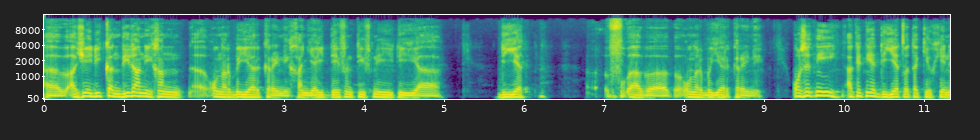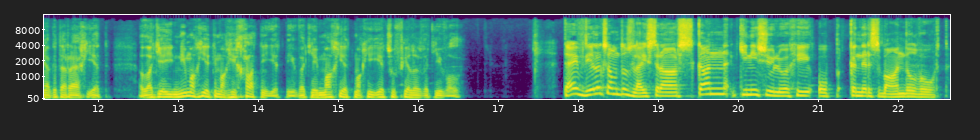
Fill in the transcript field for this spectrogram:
Uh as jy die Candida nie gaan uh, onder beheer kry nie, gaan jy definitief nie die uh dieet uh, onder beheer kry nie. Ons het nie ek het nie 'n dieet wat ek jou gee nie, ek het 'n reg eet wat jy nie mag eet nie, mag jy glad nie eet nie. Wat jy mag eet, mag jy eet soveel as wat jy wil. Dave, deel ek saam met ons luisteraars, kan kinesiologie op kinders behandel word?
